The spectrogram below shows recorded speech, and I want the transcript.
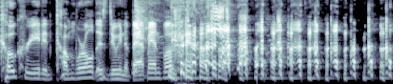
co-created Cum World is doing a Batman book?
